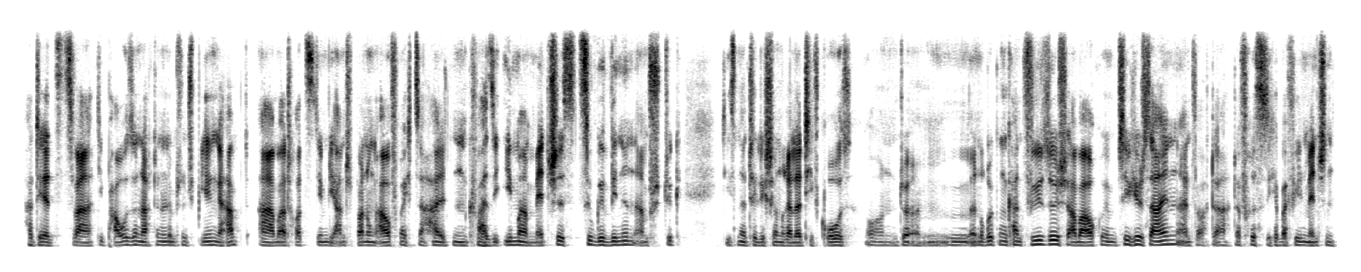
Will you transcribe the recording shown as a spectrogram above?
hatte jetzt zwar die Pause nach den Olympischen Spielen gehabt, aber trotzdem die Anspannung aufrechtzuerhalten, quasi immer Matches zu gewinnen am Stück, die ist natürlich schon relativ groß. Und ähm, ein Rücken kann physisch, aber auch psychisch sein. Einfach da, da frisst sich ja bei vielen Menschen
